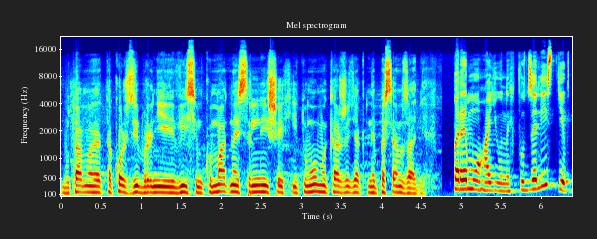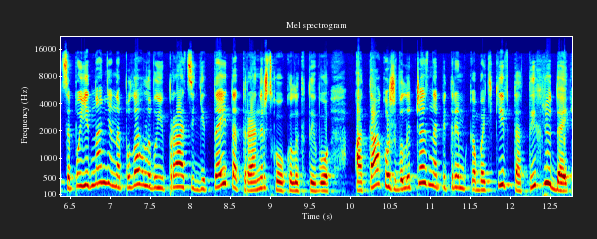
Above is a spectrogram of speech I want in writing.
бо там е, також зібрані вісім команд найсильніших, і тому ми кажуть, як не пасемо задніх. Перемога юних футзалістів це поєднання наполегливої праці дітей та тренерського колективу, а також величезна підтримка батьків та тих людей,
